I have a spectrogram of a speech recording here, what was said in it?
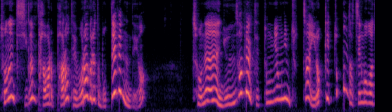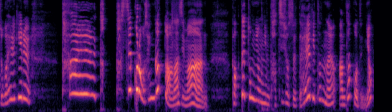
저는 지금 다 바로, 대보라 그래도 못 되겠는데요? 저는 윤석열 대통령님조차 이렇게 조금 다친 거 가지고 헬기를 탈, 타, 탔을 거라고 생각도 안 하지만 박 대통령님 다치셨을 때 헬기 탔나요? 안 탔거든요?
